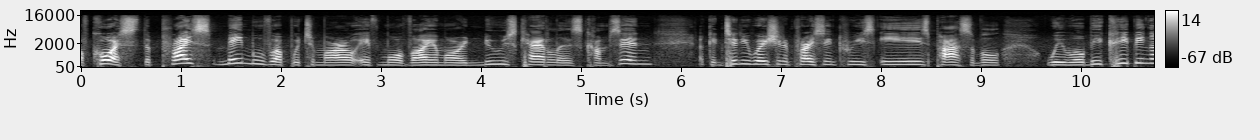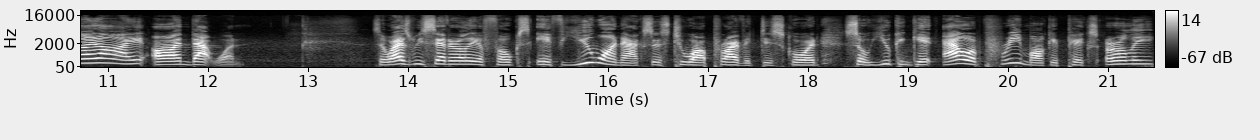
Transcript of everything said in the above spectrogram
Of course, the price may move upward tomorrow if more volume or news catalyst comes in. A continuation of price increase is possible we will be keeping an eye on that one. So, as we said earlier, folks, if you want access to our private Discord so you can get our pre market picks early,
